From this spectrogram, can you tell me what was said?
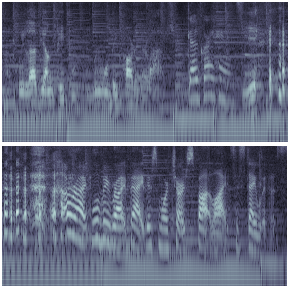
Uh, we love young people, and we want to be part of their lives. Go Greyhounds. Yeah. All right, we'll be right back. There's more church spotlight, so stay with us.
